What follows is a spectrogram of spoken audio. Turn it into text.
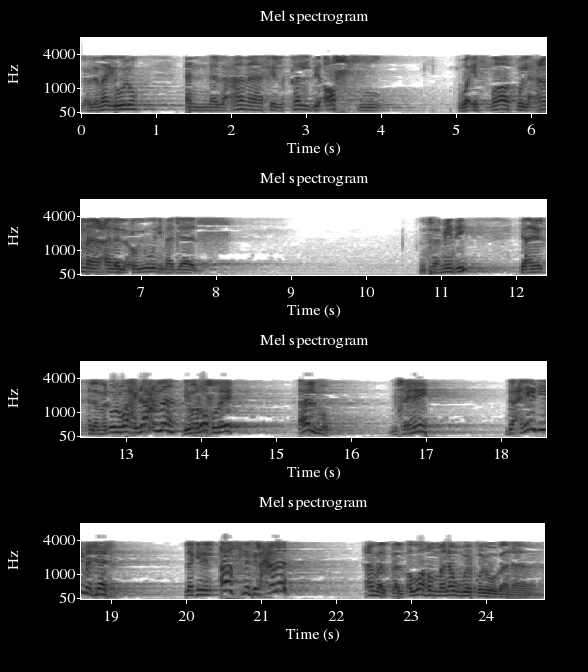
العلماء يقولوا أن العمى في القلب أصل وإطلاق العمى على العيون مجاز. أنتوا فاهمين دي؟ يعني لما نقول واحد أعمى يبقى نقصد إيه؟ قلبه مش عينيه. ده عينيه دي مجازا لكن الأصل في العمى عمى القلب. اللهم نور قلوبنا.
